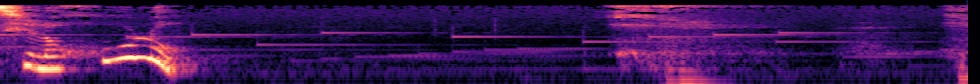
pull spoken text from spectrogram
起了呼噜。呼呼！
